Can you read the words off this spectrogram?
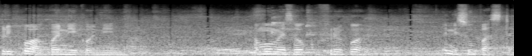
Fripoa kwani iko nini? Ama umesahau? Hii ni superstar.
